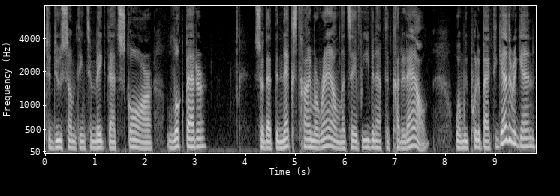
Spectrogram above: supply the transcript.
to do something to make that scar look better so that the next time around, let's say if we even have to cut it out, when we put it back together again,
